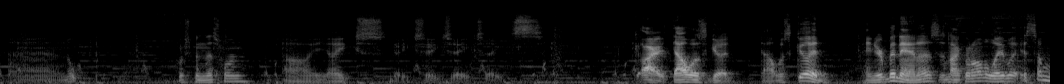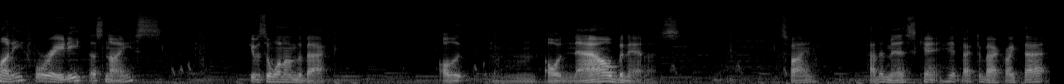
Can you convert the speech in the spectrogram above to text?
Uh, nope. Push spin this one. Oh, yikes. Yikes, yikes, yikes, yikes. Alright, that was good. That was good. And your bananas is not going all the way, but it's some money. 480. That's nice. Give us a one on the back. All the... Mm, oh, now bananas. It's fine. Had a miss. Can't hit back to back like that.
